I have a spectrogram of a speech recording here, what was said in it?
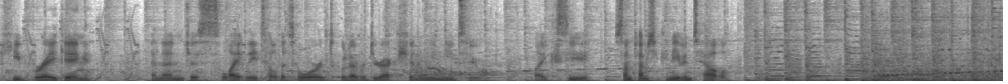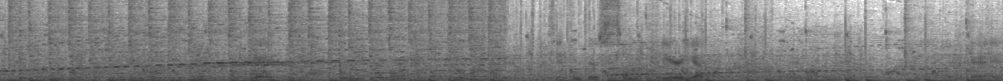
keep braking, and then just slightly tilt it towards whatever direction we need to. Like, see, sometimes you can even tell some here, yep. Okay.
